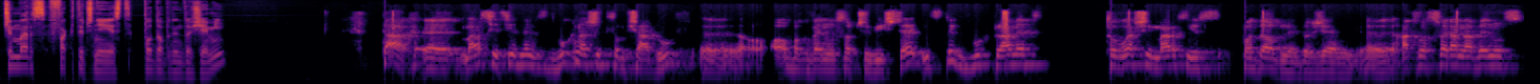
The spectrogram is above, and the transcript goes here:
Czy Mars faktycznie jest podobny do Ziemi? Tak, e, Mars jest jednym z dwóch naszych sąsiadów, e, obok Wenus oczywiście, i z tych dwóch planet to właśnie Mars jest podobny do Ziemi. E, atmosfera na Wenus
